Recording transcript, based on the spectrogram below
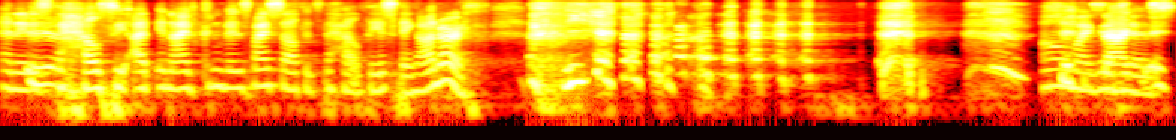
and it is yeah. the healthy. And I've convinced myself it's the healthiest thing on earth. yeah. oh my exactly. goodness.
